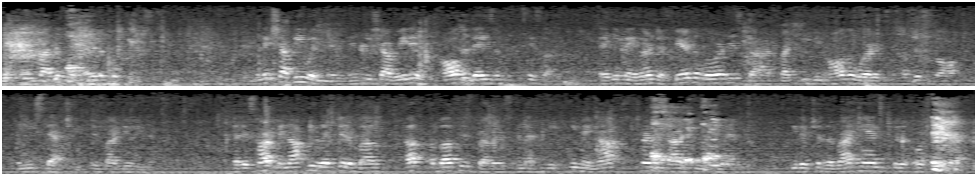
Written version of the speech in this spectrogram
approved by the Levitical priests. And it shall be with him, and he shall read it all the days of his life, that he may learn to fear the Lord his God by keeping all the words of this law and these statutes, and by doing them that his heart may not be lifted above, up above his brothers, and that he, he may not turn aside from the commandment, either to the right hand or to the left,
